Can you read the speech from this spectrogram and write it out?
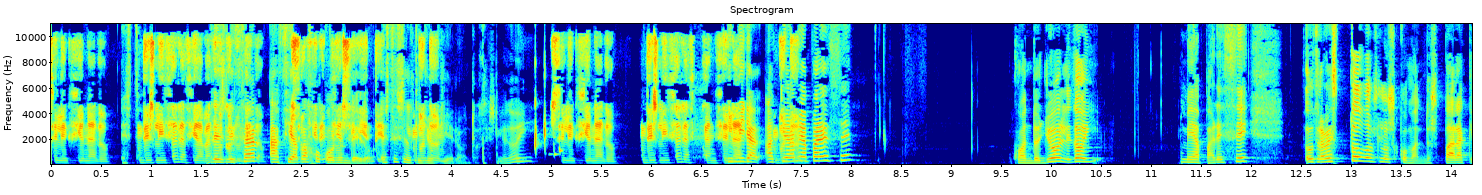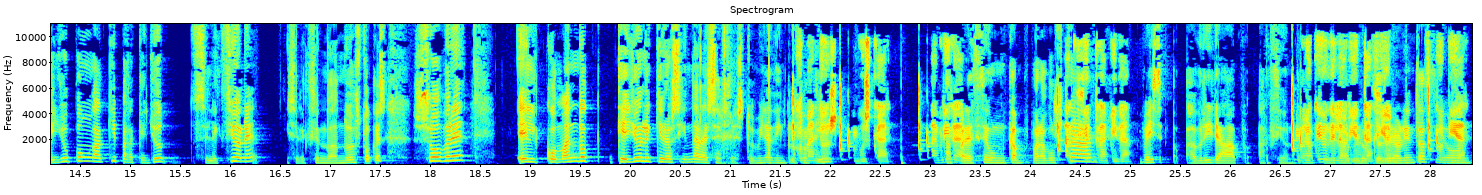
Seleccionado. Este. Deslizar hacia abajo con un Deslizar dedo. hacia abajo con un dedo. Este es el que yo quiero. Entonces le doy. Seleccionado. Deslizar hacia Y cancelar. mirad, aquí ahora me aparece, cuando yo le doy, me aparece otra vez todos los comandos para que yo ponga aquí, para que yo seleccione, y selecciono dando dos toques, sobre el comando que yo le quiero asignar a ese gesto. Mirad, incluso Comandos. aquí Buscar. Abrir. app. aparece un campo para buscar. ¿Veis? Abrir app, acción Bloqueo rápida, de la orientación. de la orientación,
